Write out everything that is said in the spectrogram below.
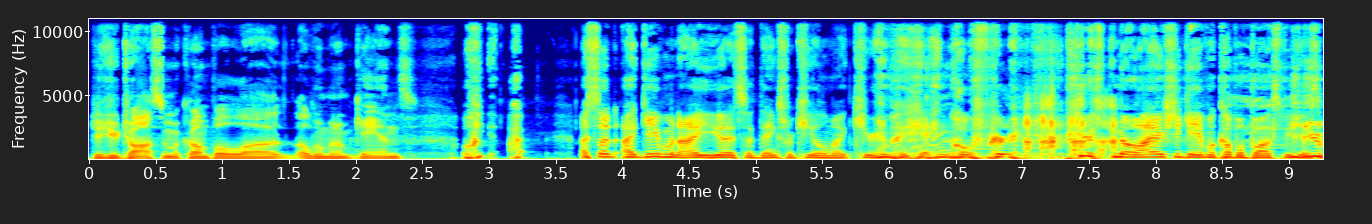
Did you toss him a couple uh, aluminum cans? oh, I, I said I gave him an IU. I said thanks for killing my curing my hangover. no, I actually gave him a couple bucks because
